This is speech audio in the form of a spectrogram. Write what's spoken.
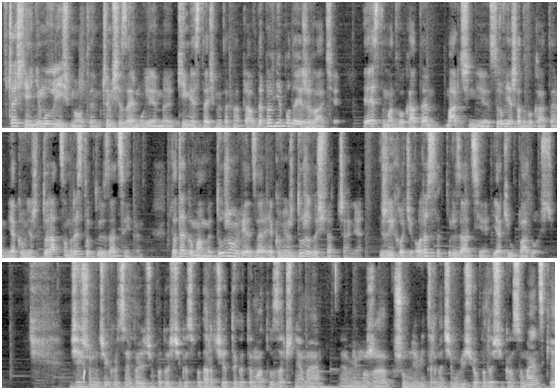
Wcześniej nie mówiliśmy o tym, czym się zajmujemy, kim jesteśmy tak naprawdę. Pewnie podejrzewacie. Ja jestem adwokatem, Marcin jest również adwokatem, jak również doradcą restrukturyzacyjnym. Dlatego mamy dużą wiedzę, jak również duże doświadczenie, jeżeli chodzi o restrukturyzację, jak i upadłość. W dzisiejszym odcinku chcę powiedzieć o upadłości gospodarczej. Od tego tematu zaczniemy. Mimo, że szumnie w internecie mówi się o upadłości konsumenckiej,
